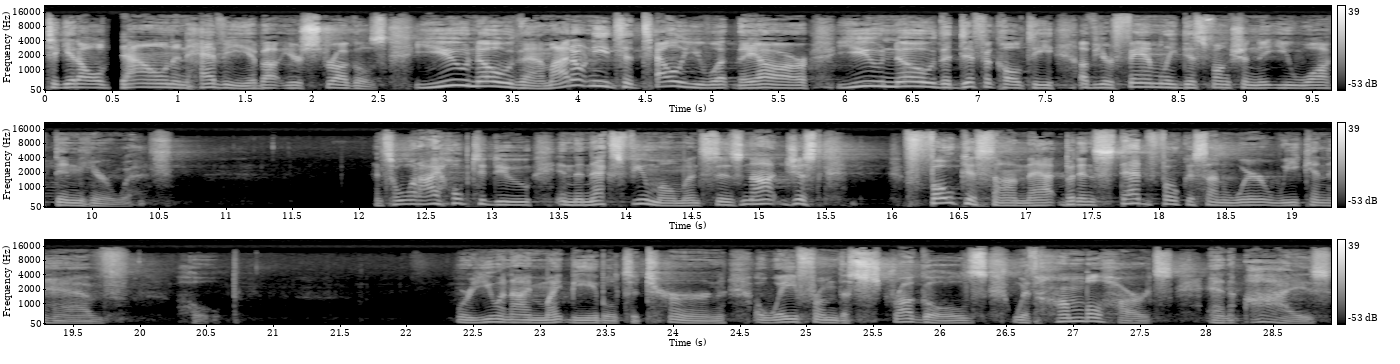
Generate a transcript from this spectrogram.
to get all down and heavy about your struggles. You know them. I don't need to tell you what they are. You know the difficulty of your family dysfunction that you walked in here with. And so, what I hope to do in the next few moments is not just focus on that, but instead focus on where we can have where you and I might be able to turn away from the struggles with humble hearts and eyes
